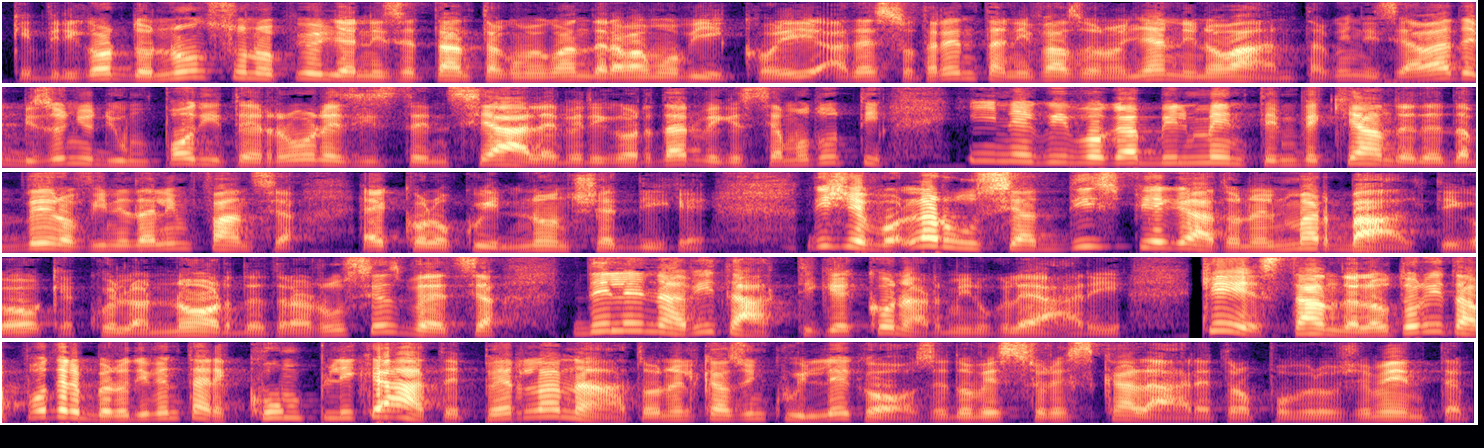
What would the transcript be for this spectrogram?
che vi ricordo non sono più gli anni 70 come quando eravamo piccoli, adesso 30 anni fa sono gli anni 90, quindi se avete bisogno di un po' di terrore esistenziale per ricordarvi che stiamo tutti inequivocabilmente invecchiando ed è davvero fine dall'infanzia, eccolo qui, non c'è di che. Dicevo, la Russia ha dispiegato nel Mar Baltico, che è quello a nord tra Russia e Svezia, delle navi tattiche con armi nucleari, che, stando alle autorità, potrebbero diventare complicate per la NATO nel caso in cui le cose dovessero escalare troppo velocemente.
